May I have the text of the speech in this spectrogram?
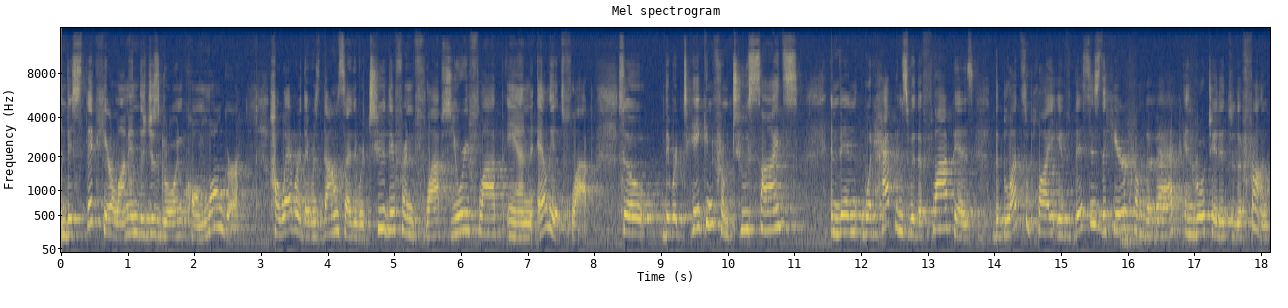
and this thick hairline, and they just grow and comb longer. However, there was downside. There were two different flaps, Juri flap and Elliott flap. So they were taken from two sides and then what happens with the flap is the blood supply, if this is the hair from the back and rotated to the front,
